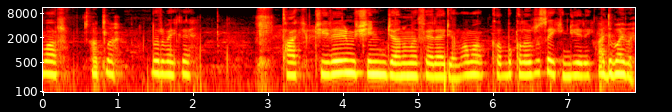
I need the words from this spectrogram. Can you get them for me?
Var. Atla. Dur bekle. Takipçilerim için canımı feda ediyorum ama bu kılavuzsa ikinci yere. Hadi bay bay.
